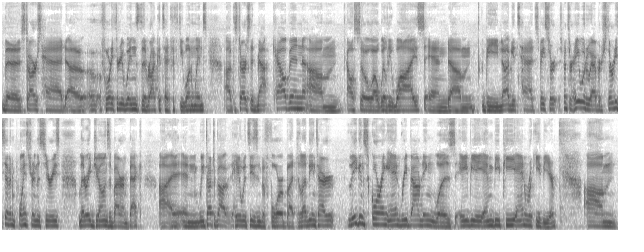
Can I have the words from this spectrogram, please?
the Stars had uh, 43 wins. The Rockets had 51 wins. Uh, the Stars had Mack Calvin, um, also uh, Willie Wise, and um, the Nuggets had Spencer, Spencer Haywood, who averaged 37 points during the series, Larry Jones, and Byron Beck. Uh, and we talked about Haywood's season before, but led the entire league in scoring and rebounding, was ABA MVP and Rookie of the Year. Um,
